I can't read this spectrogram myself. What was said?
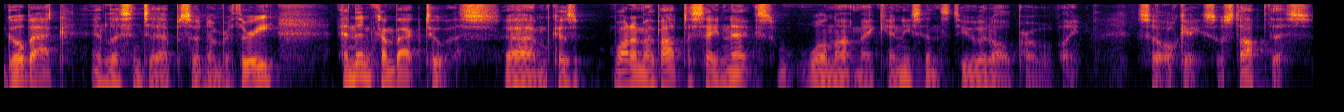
go back and listen to episode number three and then come back to us because um, what I'm about to say next will not make any sense to you at all, probably. So, okay, so stop this.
